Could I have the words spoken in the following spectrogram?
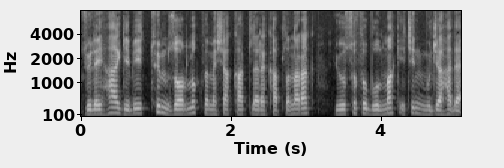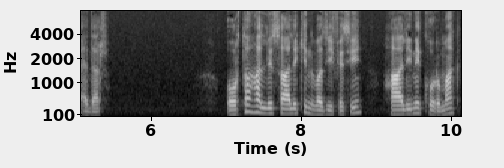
Züleyha gibi tüm zorluk ve meşakkatlere katlanarak Yusuf'u bulmak için mücahede eder. Orta halli salikin vazifesi, halini korumak,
